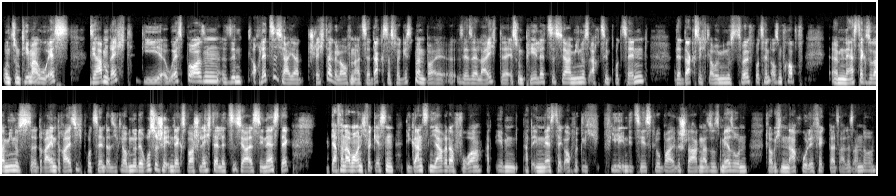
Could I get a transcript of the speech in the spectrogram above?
Und zum Thema US. Sie haben recht. Die US-Börsen sind auch letztes Jahr ja schlechter gelaufen als der DAX. Das vergisst man bei äh, sehr, sehr leicht. Der S&P letztes Jahr minus 18 Prozent. Der DAX, ich glaube, minus 12 Prozent aus dem Kopf. Ähm, Nasdaq sogar minus 33 äh, Prozent. Also ich glaube, nur der russische Index war schlechter letztes Jahr als die Nasdaq. Darf man aber auch nicht vergessen, die ganzen Jahre davor hat eben, hat in Nasdaq auch wirklich viele Indizes global geschlagen. Also es ist mehr so ein, glaube ich, ein Nachholeffekt als alles andere.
